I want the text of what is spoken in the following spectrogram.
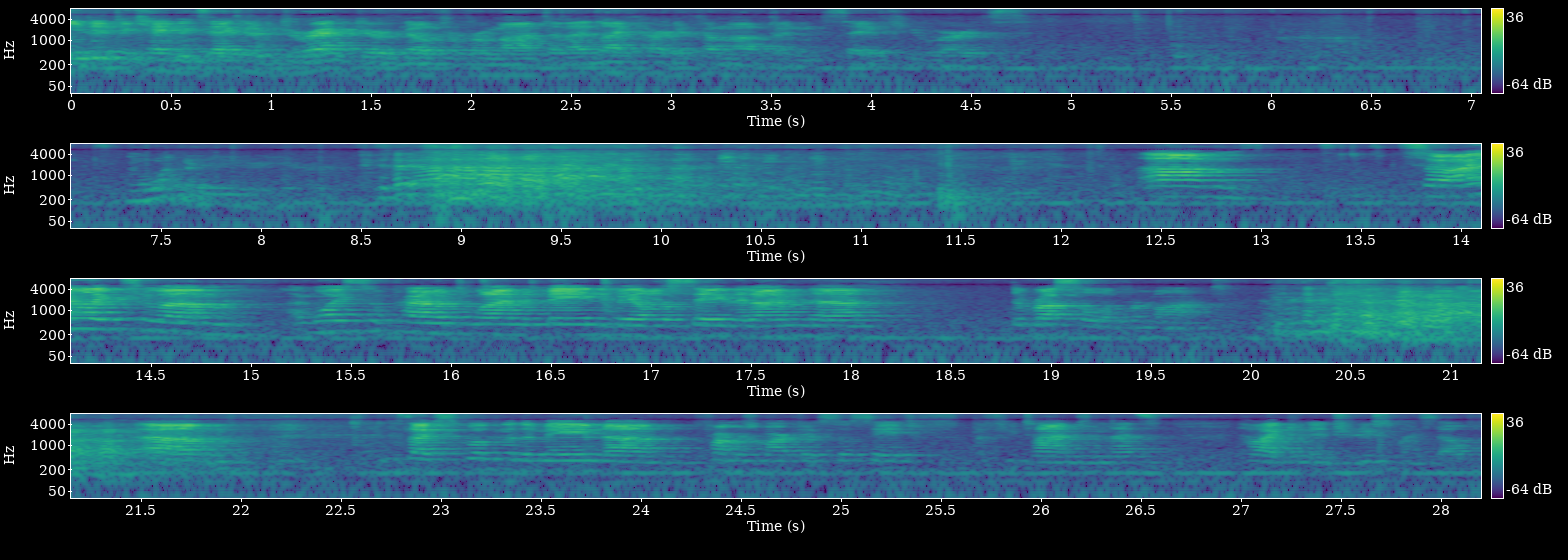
Enid became executive director of NOFA Vermont, and I'd like her to come up and say a few words. No wonder you're here. Um, so I like to, um, I'm always so proud when I'm in Maine to be able to say that I'm the, the Russell of Vermont. um, because I've spoken to the Maine uh, Farmers Market Association a few times, and that's how I can introduce myself.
